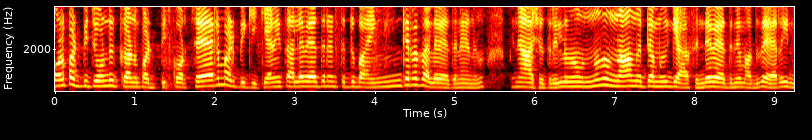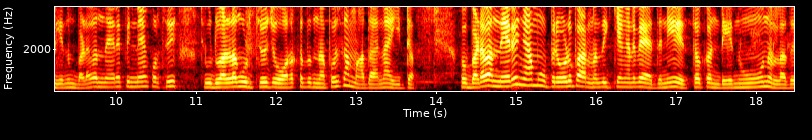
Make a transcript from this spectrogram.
ഓളെ പഠിപ്പിച്ചുകൊണ്ട് നിൽക്കുകയാണ് പഠിപ്പിച്ച് കുറച്ച് നേരം പഠിപ്പിക്കുകയാണ് ഈ തലവേദന എടുത്തിട്ട് ഭയങ്കര തലവേദനയാണ്. പിന്നെ ആശുപത്രിയിൽ നിന്ന് ഒന്ന് തിന്നാൻ നമുക്ക് ഗ്യാസിന്റെ വേദനയും അത് വേറെ ഉണ്ടായിരുന്നു ഇവിടെ വന്നേരം പിന്നെ കുറച്ച് ചൂടുവെള്ളം കുടിച്ചു ചോറൊക്കെ തിന്നപ്പോൾ സമാധാനമായിട്ടോ അപ്പോൾ ഇവിടെ വന്നേരം ഞാൻ മൂപ്പരോട് പറഞ്ഞത് എനിക്ക് അങ്ങനെ വേദനയും എഴുത്തൊക്കെ ഉണ്ടായിരുന്നു എന്നുള്ളത്.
